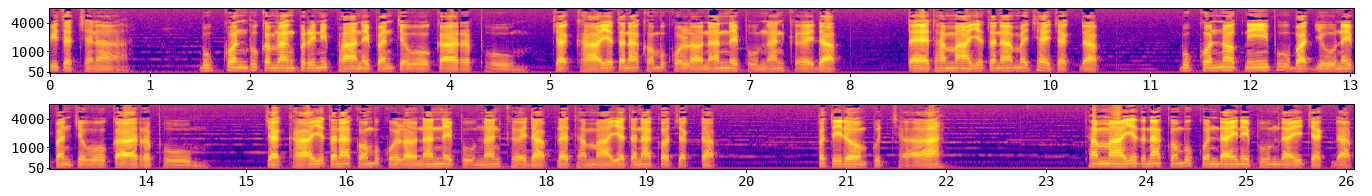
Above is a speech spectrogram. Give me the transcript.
วิจัชนา บุคคลผู้กำลังปรินิพานในปัญจโวการภูมิจักขายตนะของบุคคลเหล่านั้นในภูมินั้นเคยดับ แต่ธรรมายตนะไม่ใช่จักดับ บุคคลนอกนี้ผู้บัตอยู่ในปัญจโวการภูมิจักขายตนะของบุคคลเหล่านั้นในภูมินั้นเคยดับ และธรรมายตนะก็จักดับ ปฏิโลมปุจฉาธรรมายตนะของบุคคลใดในภูมิใดจักดับ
